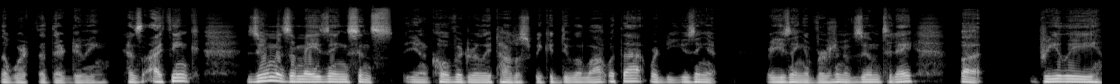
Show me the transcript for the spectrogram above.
the work that they're doing because I think Zoom is amazing since you know COVID really taught us we could do a lot with that. We're using it. We're using a version of Zoom today, but really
